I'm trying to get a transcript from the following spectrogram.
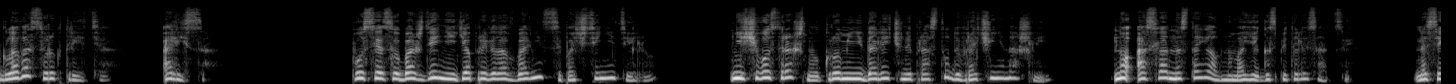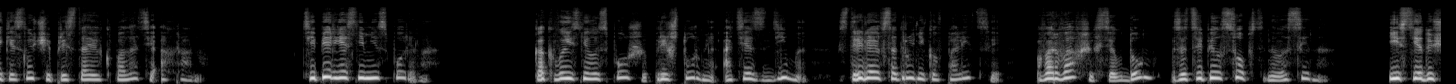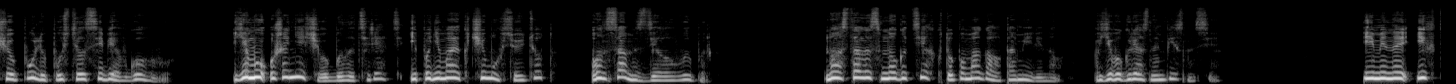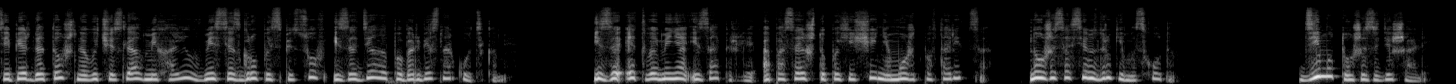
Глава 43. Алиса. После освобождения я провела в больнице почти неделю. Ничего страшного, кроме недолеченной простуды, врачи не нашли. Но Аслан настоял на моей госпитализации, на всякий случай приставив к палате охрану. Теперь я с ним не спорила. Как выяснилось позже, при штурме отец Димы, стреляя в сотрудников полиции, ворвавшихся в дом, зацепил собственного сына, и следующую пулю пустил себе в голову. Ему уже нечего было терять, и, понимая, к чему все идет, он сам сделал выбор. Но осталось много тех, кто помогал Тамилину в его грязном бизнесе. Именно их теперь дотошно вычислял Михаил вместе с группой спецов из отдела по борьбе с наркотиками. Из-за этого меня и заперли, опасаясь, что похищение может повториться, но уже совсем с другим исходом. Диму тоже задержали.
